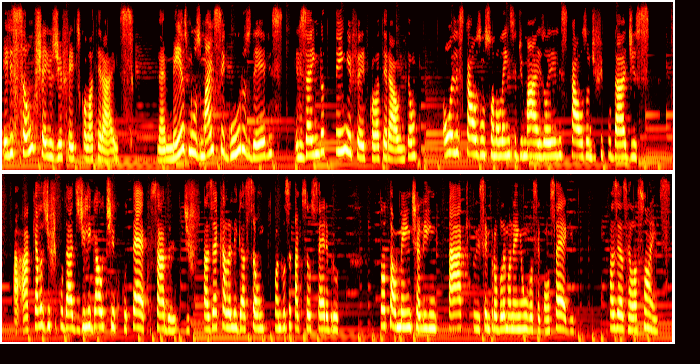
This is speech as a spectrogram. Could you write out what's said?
Eles são cheios de efeitos colaterais, né? Mesmo os mais seguros deles, eles ainda têm efeito colateral. Então, ou eles causam sonolência demais, ou eles causam dificuldades, aquelas dificuldades de ligar o tico com o teco, sabe? De fazer aquela ligação quando você está com o seu cérebro totalmente ali intacto e sem problema nenhum você consegue fazer as relações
